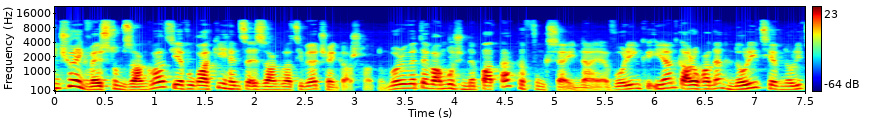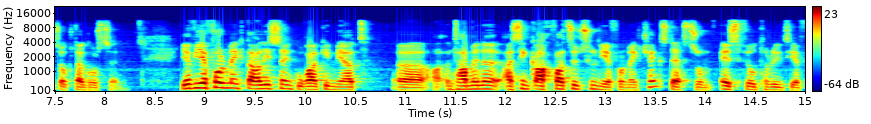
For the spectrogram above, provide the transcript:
ինչու ենք վերցնում զանգված եւ ուղակի հենց այս զանգվածի վրա չենք աշխատում, որովհետեւ ամբողջ նպատակը ֆունկցիայի նա է, որ ինքը իրան կարողանանք նորից եւ նորից օգտագործել։ Եվ երբ որ մենք տալիս ենք ուղակի մի հատ ընդհանրապես, այսինքն կախվածություն, երբ որ մենք չենք ստեղծում s filter-ից եւ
